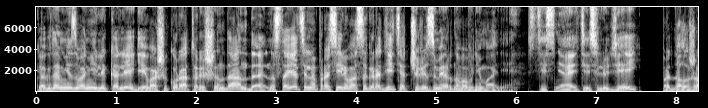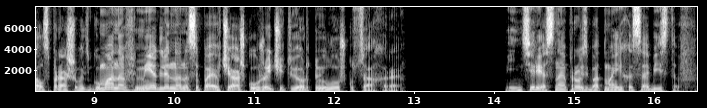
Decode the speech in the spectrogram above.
Когда мне звонили коллеги и ваши кураторы Шинданда, настоятельно просили вас оградить от чрезмерного внимания. Стесняетесь людей?» Продолжал спрашивать Гуманов, медленно насыпая в чашку уже четвертую ложку сахара. «Интересная просьба от моих особистов.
